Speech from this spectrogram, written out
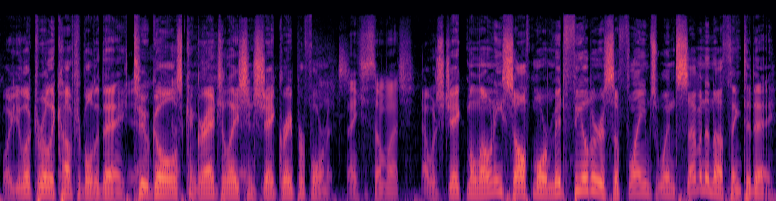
Well, you looked really comfortable today. Yeah. Two goals. Congratulations, Jake. Great performance. Thank you so much. That was Jake Molony, sophomore midfielder, as the Flames win seven to nothing today.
